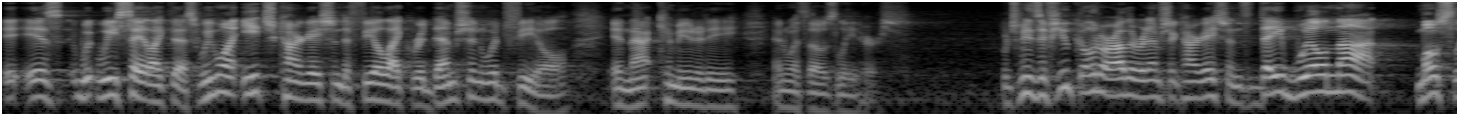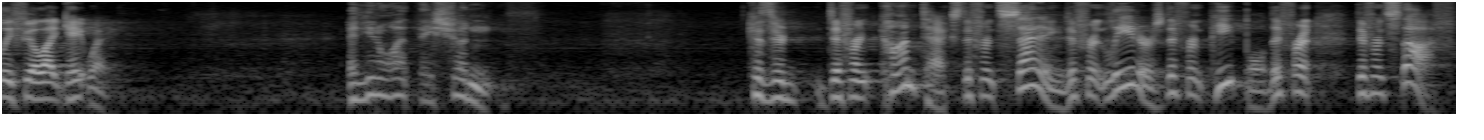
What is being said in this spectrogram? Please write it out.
is, we say it like this we want each congregation to feel like redemption would feel in that community and with those leaders. Which means if you go to our other redemption congregations, they will not mostly feel like Gateway. And you know what? They shouldn't. Because they're different contexts, different setting, different leaders, different people, different, different stuff.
